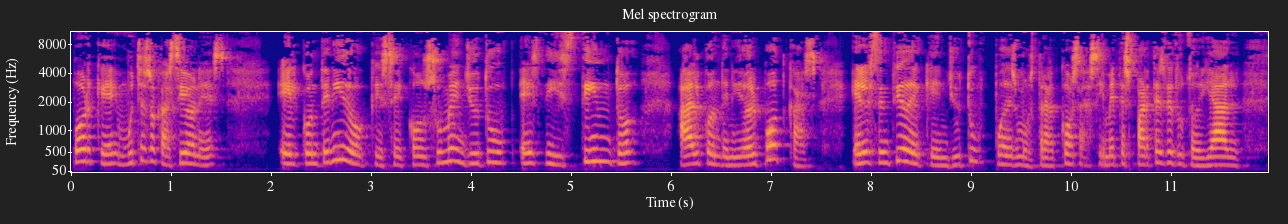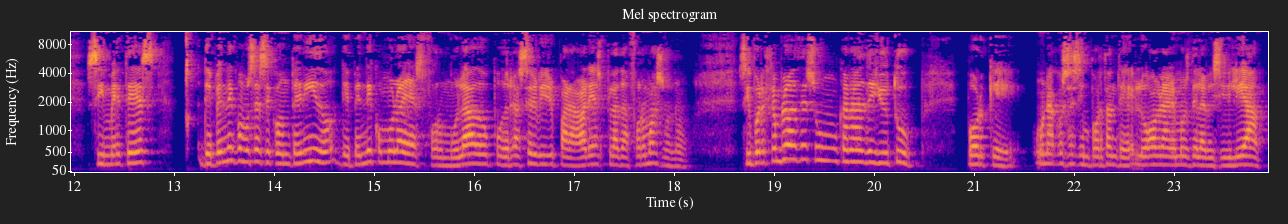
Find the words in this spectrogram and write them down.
porque en muchas ocasiones el contenido que se consume en YouTube es distinto al contenido del podcast, en el sentido de que en YouTube puedes mostrar cosas, si metes partes de tutorial, si metes, depende cómo sea ese contenido, depende cómo lo hayas formulado, podrá servir para varias plataformas o no. Si por ejemplo haces un canal de YouTube, porque una cosa es importante, luego hablaremos de la visibilidad,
